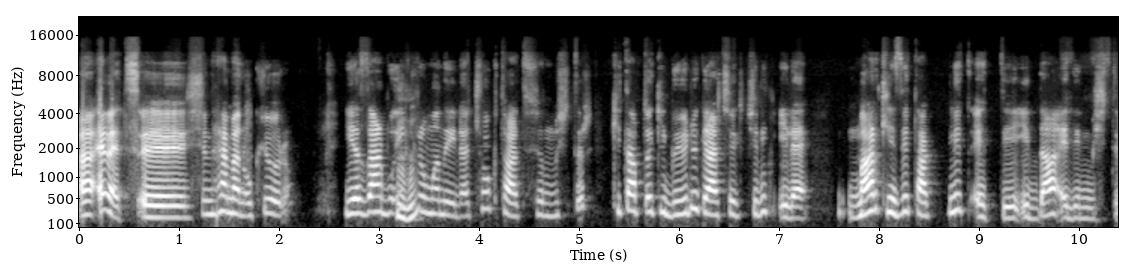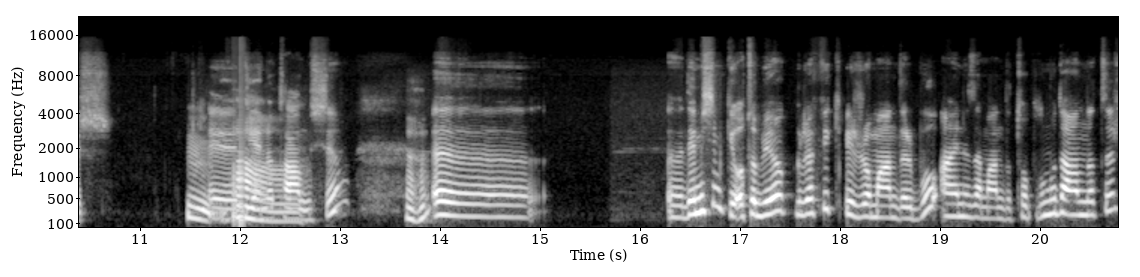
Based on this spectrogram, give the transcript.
Aa, evet, e, şimdi hemen okuyorum. Yazar bu ilk hı. romanıyla çok tartışılmıştır. Kitaptaki büyülü gerçekçilik ile Marquez'i taklit ettiği iddia edilmiştir Hmm. e, diye not almışım. Hı hı. Ee, e, demişim ki otobiyografik bir romandır bu. Aynı zamanda toplumu da anlatır.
